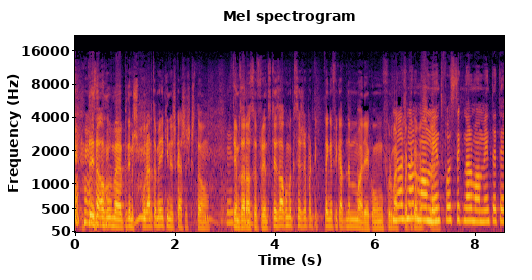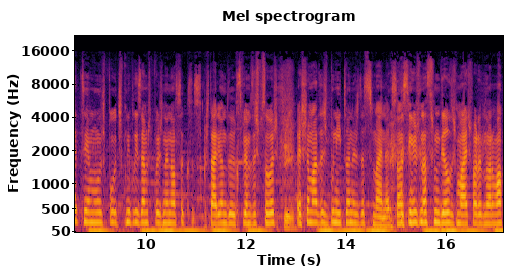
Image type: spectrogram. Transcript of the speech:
tens alguma, podemos explorar também aqui nas caixas que estão que temos à Sim. nossa frente. Tens alguma que seja que tenha ficado na memória com um formato Nós particularmente normalmente, posso dizer que normalmente até temos, disponibilizamos depois na nossa secretária onde recebemos as pessoas Sim. as chamadas bonitonas da semana, que são assim os nossos modelos mais fora do normal,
